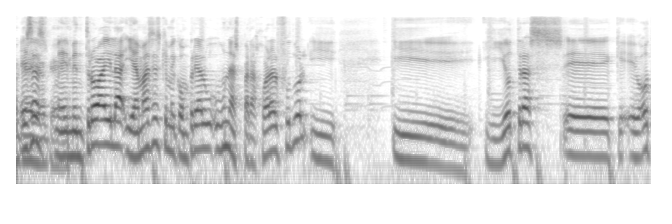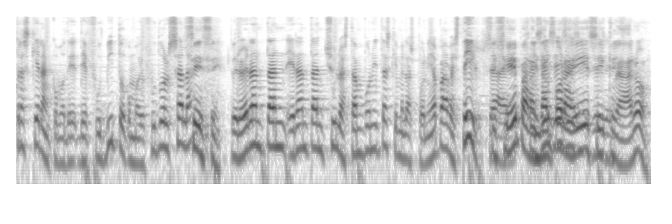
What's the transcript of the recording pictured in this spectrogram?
ok. Esas. Me, me entró ahí la. Y además es que me compré unas para jugar al fútbol y. Y, y otras eh, que, eh, otras que eran como de, de futbito, como de fútbol sala, Sí, sí. pero eran tan, eran tan chulas, tan bonitas que me las ponía para vestir. o Sí, sea, sí, para andar sí, por ahí, sí, claro.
